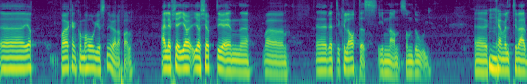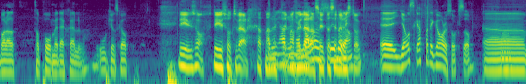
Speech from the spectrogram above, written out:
eh, jag, vad jag kan komma ihåg just nu i alla fall. Eller för sig, jag, jag köpte ju en uh, reticulates innan som dog. Eh, Mm. Kan väl tyvärr bara ta på mig det själv. Okunskap. Det är ju så. Det är ju så tyvärr. Att man, Hade du- inte- hade man får lära sig i sina misstag. Eh, jag skaffade Gars också. Uh,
